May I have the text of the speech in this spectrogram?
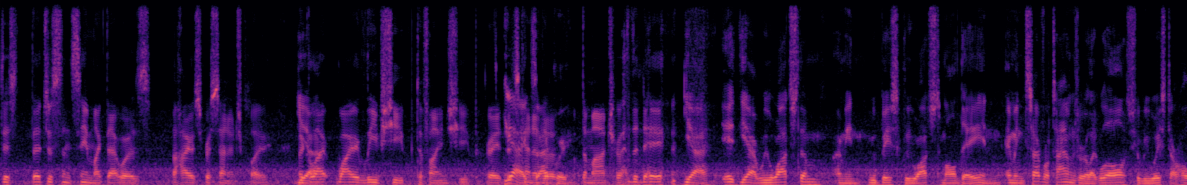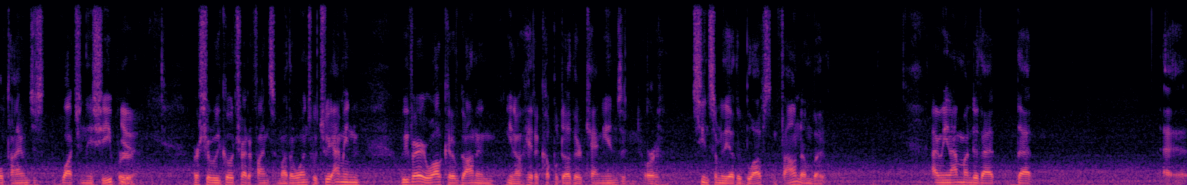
just that just didn't seem like that was the highest percentage play. Like Yeah. why, why leave sheep to find sheep, right? Yeah, kind exactly. of the, the mantra of the day. yeah, it. Yeah, we watched them. I mean, we basically watched them all day, and I mean, several times we were like, "Well, should we waste our whole time just watching these sheep, or, Yeah. or should we go try to find some other ones?" Which we, I mean, we very well could have gone and you know hit a couple of other canyons and or seen some of the other bluffs and found them, but I mean, I'm under that that uh,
